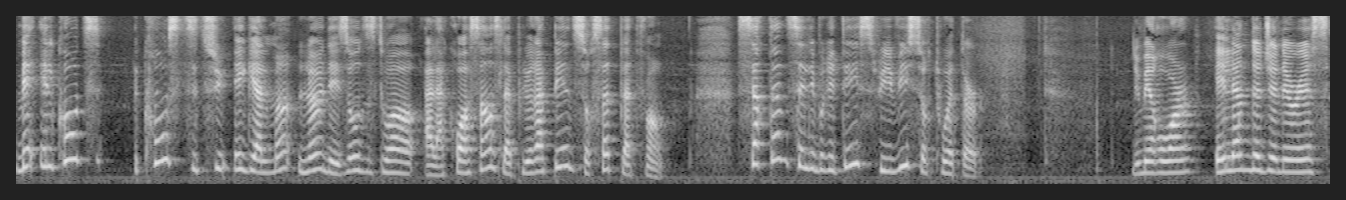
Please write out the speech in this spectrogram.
mais il constitue également l'un des auditoires à la croissance la plus rapide sur cette plateforme. Certaines célébrités suivies sur Twitter. Numéro 1. Hélène DeGeneres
